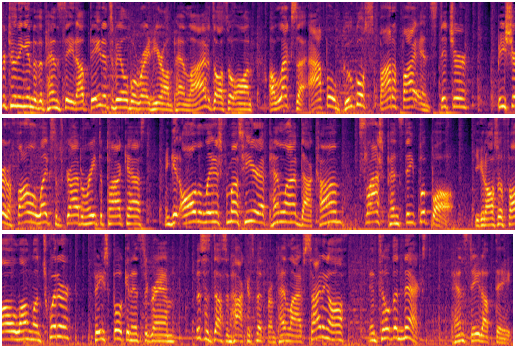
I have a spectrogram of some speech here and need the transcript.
for tuning into the Penn State Update. It's available right here on Penn Live. It's also on Alexa, Apple, Google, Spotify, and Stitcher. Be sure to follow, like, subscribe, and rate the podcast, and get all the latest from us here at PennLive.com slash Penn State Football. You can also follow along on Twitter, Facebook, and Instagram. This is Dustin Hockensmith from Penn Live signing off until the next Penn State Update.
